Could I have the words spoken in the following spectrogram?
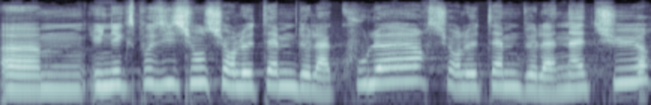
une exposition sur le thème de la couleur, sur le thème de la nature,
